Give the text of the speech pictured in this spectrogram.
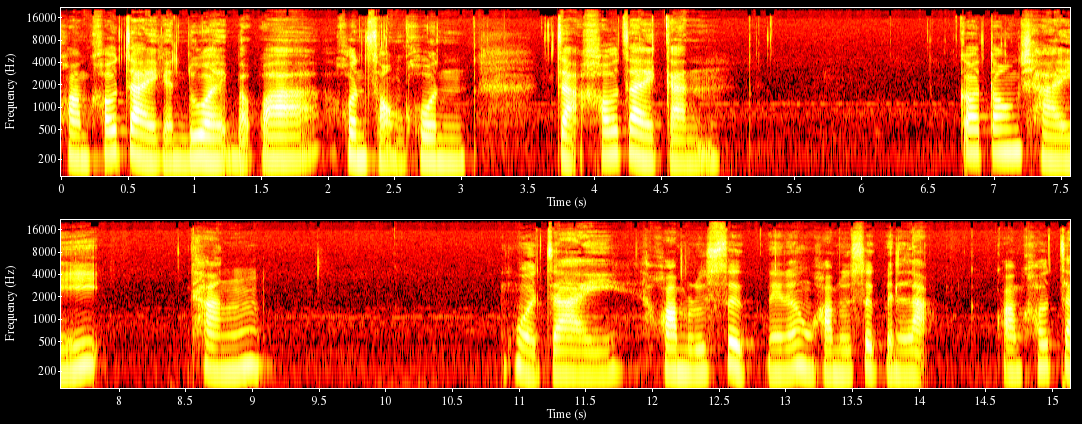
ความเข้าใจกันด้วย แบบว่าคนสองคนจะเข้าใจกัน ก็ต้องใช้ทั้งหัวใจความรู้สึกในเรื่องของความรู้สึกเป็นหลัก ความเข้าใจ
